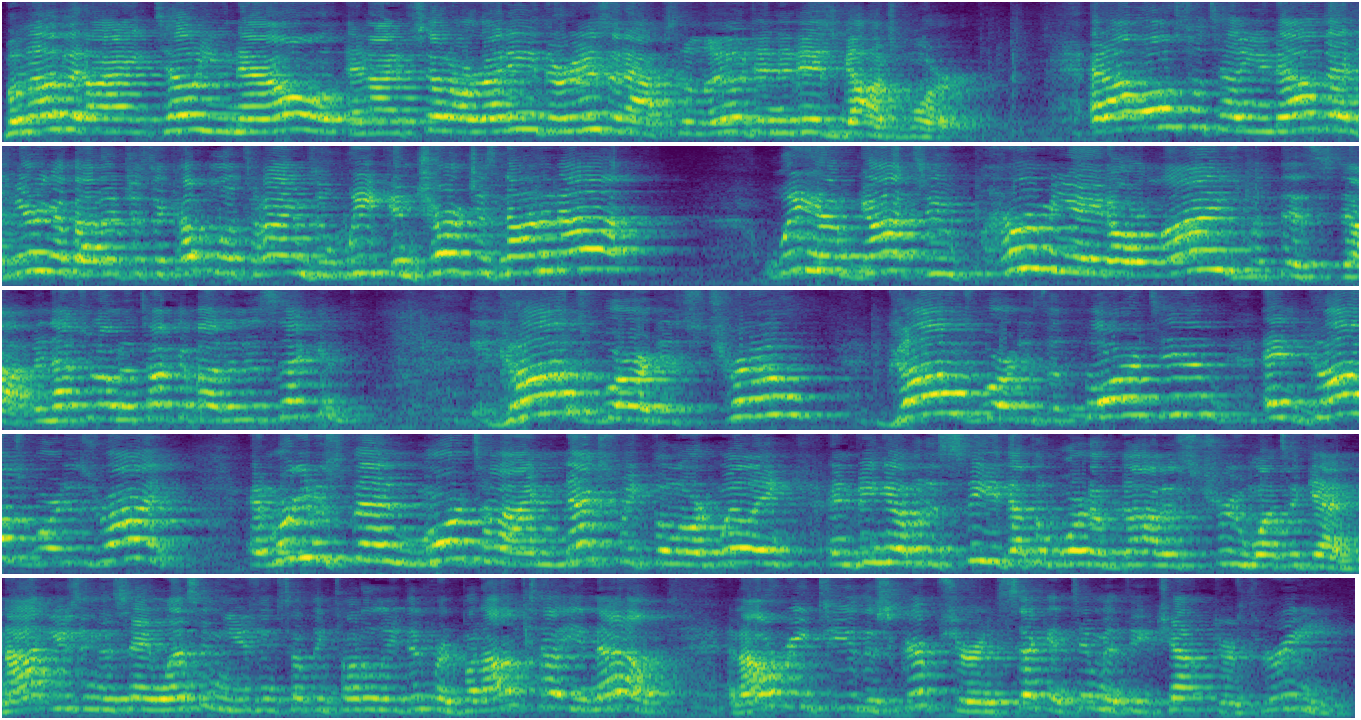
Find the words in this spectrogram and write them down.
Beloved, I tell you now, and I've said already, there is an absolute, and it is God's Word. And I'll also tell you now that hearing about it just a couple of times a week in church is not enough. We have got to permeate our lives with this stuff. And that's what I'm going to talk about in a second. God's word is true, God's word is authoritative, and God's word is right. And we're going to spend more time next week, the Lord willing, in being able to see that the Word of God is true once again. Not using the same lesson, using something totally different. But I'll tell you now, and I'll read to you the scripture in 2 Timothy chapter 3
